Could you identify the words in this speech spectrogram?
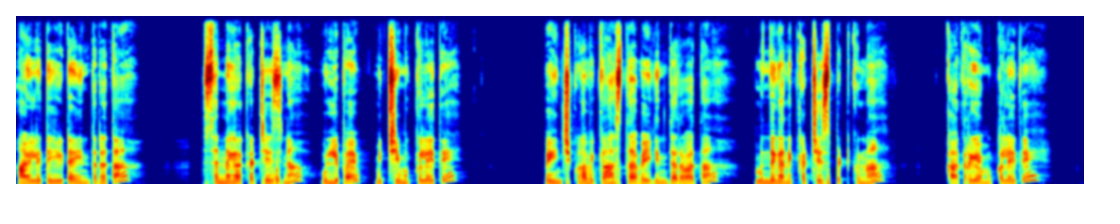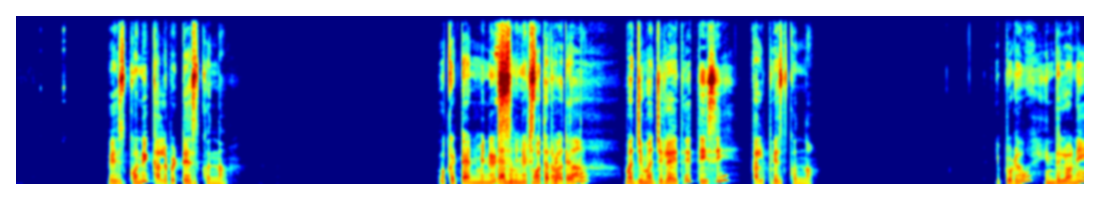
ఆయిల్ అయితే హీట్ అయిన తర్వాత సన్నగా కట్ చేసిన ఉల్లిపాయ మిర్చి ముక్కలు అయితే వేయించుకున్నాం అవి కాస్త వేగిన తర్వాత ముందుగానే కట్ చేసి పెట్టుకున్న కాకరకాయ ముక్కలు అయితే వేసుకొని కలపెట్టేసుకుందాం. ఒక టెన్ మినిట్స్ టెన్ మినిట్స్ తర్వాత మధ్య మధ్యలో అయితే తీసి కలిపేసుకుందాం. ఇప్పుడు ఇందులోని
